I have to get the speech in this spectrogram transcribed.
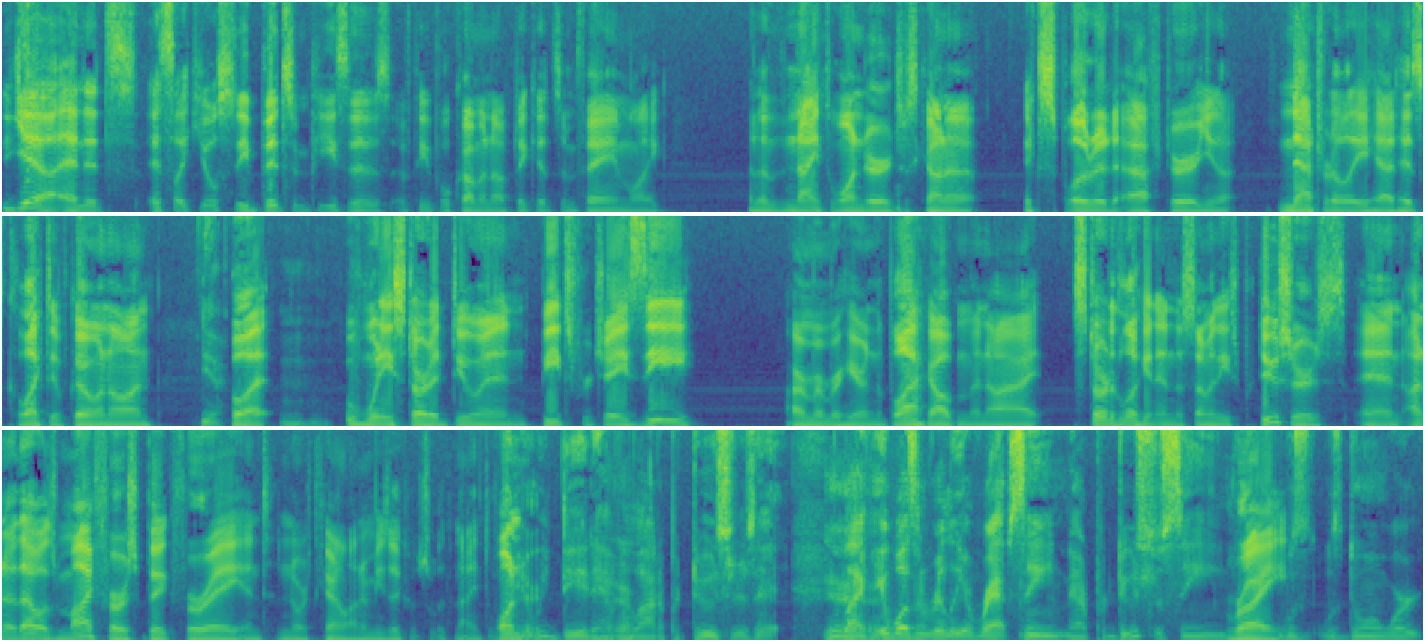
Yeah, and it's it's like you'll see bits and pieces of people coming up to get some fame. Like, and the Ninth Wonder just kind of exploded after you know naturally had his collective going on. Yeah. But mm-hmm. when he started doing beats for Jay Z, I remember hearing the Black album, and I started looking into some of these producers, and I know that was my first big foray into North Carolina music was with Ninth Wonder. yeah, we did have Yeah. a lot of producers at, Yeah. like it wasn't really a rap scene. Now producer scene Right. was was doing work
